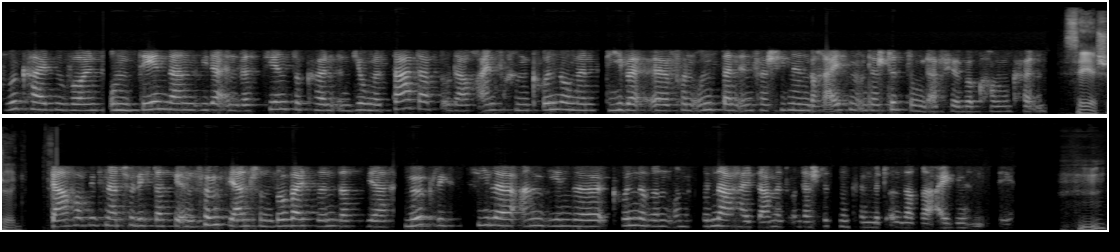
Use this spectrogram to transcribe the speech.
zurückhalten wollen, um den dann wieder investieren zu können in junge Startups oder auch einfachen Gründungen, die äh, von uns dann in verschiedenen Bereichen Unterstützung dafür bekommen können. Sehr schön. Da hoffe ich natürlich, dass wir in fünf Jahren schon so weit sind, dass wir möglichst viele angehende Gründerinnen und Gründer halt damit unterstützen können mit unserer eigenen Idee. Mhm.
